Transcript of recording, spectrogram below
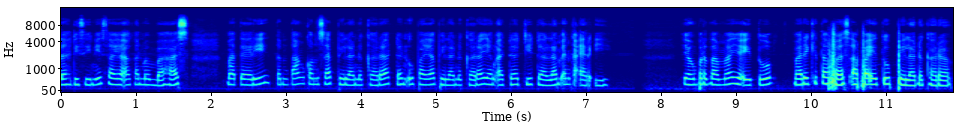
Nah, di sini saya akan membahas materi tentang konsep bela negara dan upaya bela negara yang ada di dalam NKRI. Yang pertama yaitu, mari kita bahas apa itu bela negara.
